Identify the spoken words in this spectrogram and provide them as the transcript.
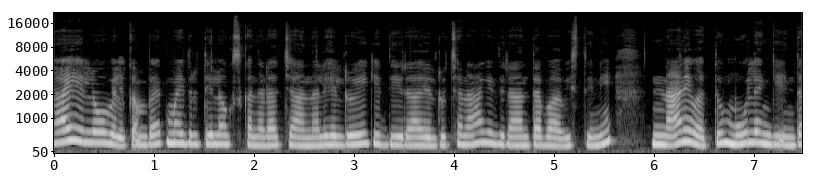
ಹಾಯ್ ಎಲ್ಲೋ, ವೆಲ್ಕಮ್ ಬ್ಯಾಕ್ ಮೈದೃತಿ ಲಾಗ್ಸ್ ಕನ್ನಡ ಚಾನಲ್. ಎಲ್ಲರೂ ಹೇಗಿದ್ದೀರಾ? ಎಲ್ಲರೂ ಚೆನ್ನಾಗಿದ್ದೀರಾ ಅಂತ ಭಾವಿಸ್ತೀನಿ. ನಾನಿವತ್ತು ಮೂಲಂಗಿಯಿಂದ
